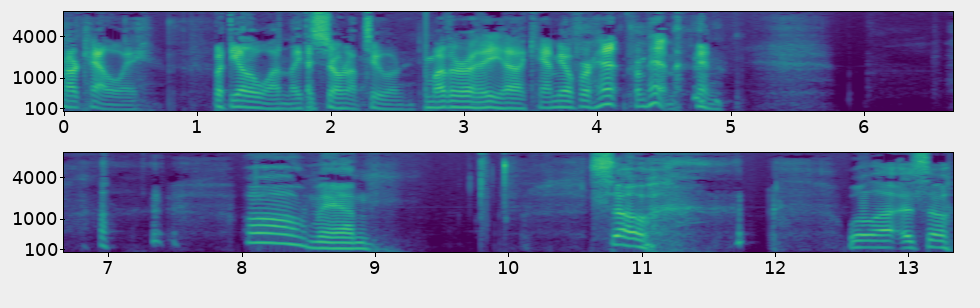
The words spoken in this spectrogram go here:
Mark Calaway, but the other one like that's shown up too, and mother a uh, cameo for him from him. And Oh man. So we'll uh, so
